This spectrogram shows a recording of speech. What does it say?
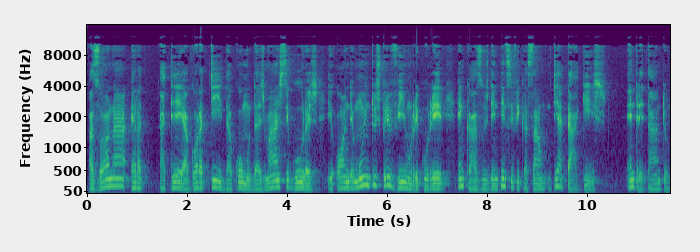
a zona era até agora tida como das mais seguras e onde muitos previam recorrer em casos de intensificação de ataques. Entretanto,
